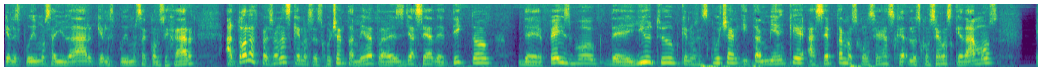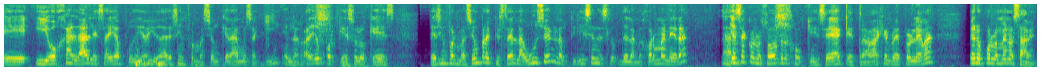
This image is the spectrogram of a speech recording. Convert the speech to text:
que les pudimos ayudar, que les pudimos aconsejar. A todas las personas que nos escuchan también a través ya sea de TikTok, de Facebook, de YouTube, que nos escuchan y también que aceptan los consejos que, los consejos que damos. eh, y ojalá les haya podido ayudar esa información que damos aquí en la radio, porque eso es lo que es. Es información para que ustedes la usen, la utilicen de, de la mejor manera. Claro. Ya sea con nosotros, con quien sea que trabaje, no hay problema. Pero por lo menos saben.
